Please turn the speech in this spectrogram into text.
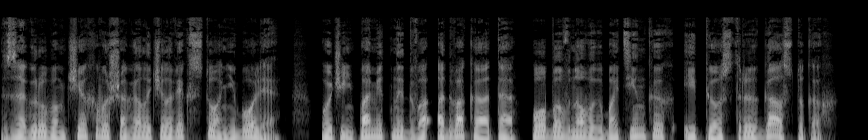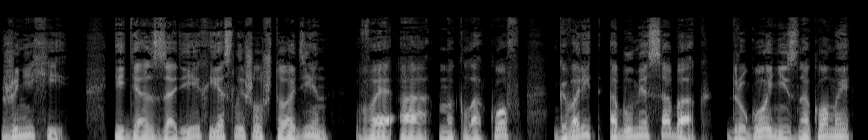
За гробом Чехова шагало человек сто, не более. Очень памятны два адвоката, оба в новых ботинках и пестрых галстуках, женихи. Идя сзади их, я слышал, что один, В.А. Маклаков, говорит об уме собак, другой, незнакомый,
